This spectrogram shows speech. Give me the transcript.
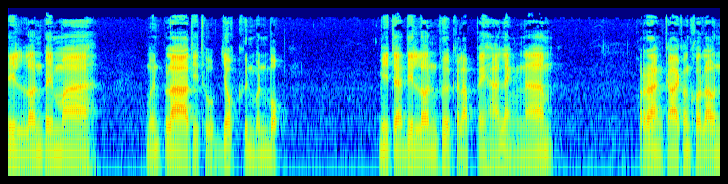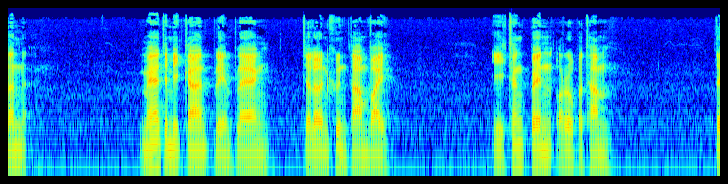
ดิ้นรนไปมาเหมือนปลาที่ถูกยกขึ้นบนบก มีแต่ดิ้นรนเพื่อกลับไปหาแหล่งน้ำร่างกายของคนเรานั้น แม้จะมีการเปลี่ยนแปลงเจริญขึ้นตามวัย อีกทั้งเป็นรูปธรรม แต่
